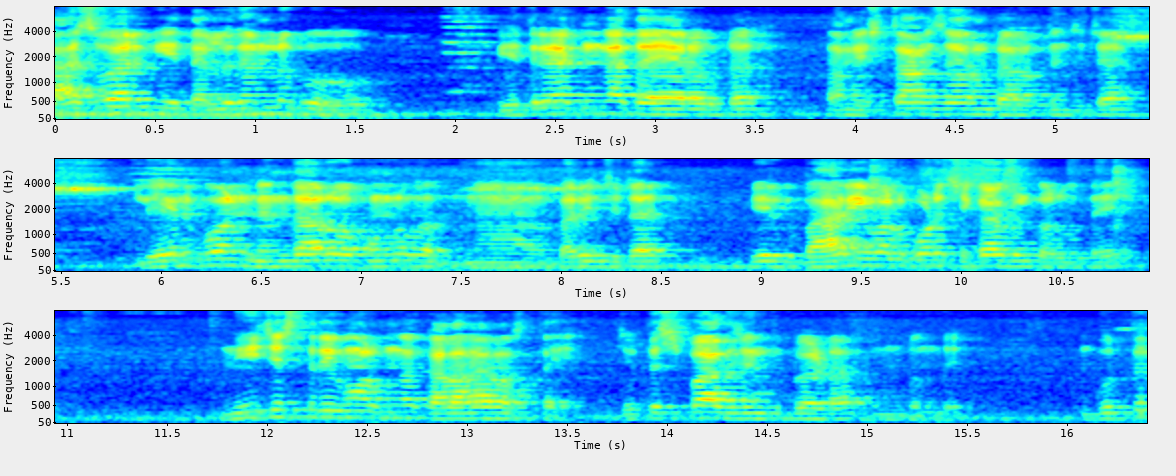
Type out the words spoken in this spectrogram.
రాశి వారికి తల్లిదండ్రులకు వ్యతిరేకంగా తయారవుట తమ ఇష్టానుసారం ప్రవర్తించుట లేనిపోని నిందారూపంలో భరించుట వీరికి భార్య వాళ్ళు కూడా చికాకులు కలుగుతాయి. నీచ స్త్రీ మూలకంగా కలహాలు వస్తాయి. చతుష్పాద జంతుపేడ ఉంటుంది. గుర్తు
